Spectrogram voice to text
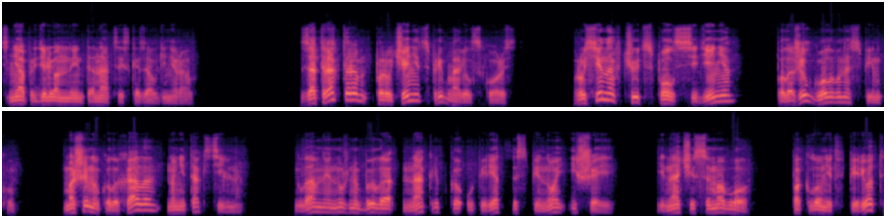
с неопределенной интонацией сказал генерал. За трактором порученец прибавил скорость. Русинов чуть сполз с сиденья, положил голову на спинку. Машину колыхало, но не так сильно. Главное, нужно было накрепко упереться спиной и шеей, иначе самого поклонит вперед,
